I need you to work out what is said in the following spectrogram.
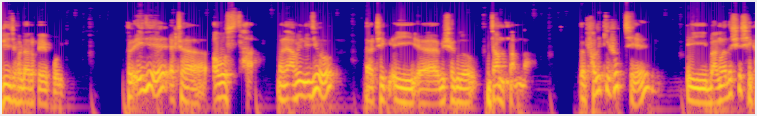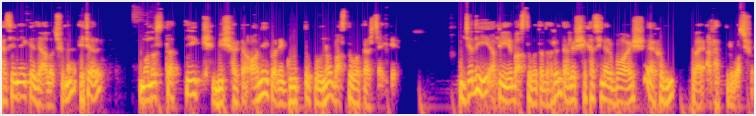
ডিজঅর্ডার হয়ে পড়ি। তো এই যে একটা অবস্থা মানে আমি নিজেও ঠিক এই বিষয়গুলো জানতাম না। ফলে কি হচ্ছে, এই বাংলাদেশে শেখ হাসিনাকে যে আলোচনা, এটার মনস্তাত্ত্বিক বিষয়টা অনেক অনেক গুরুত্বপূর্ণ, বাস্তবতার চাইতে। যদি আপনি বাস্তবতা ধরেন, তাহলে শেখ হাসিনার বয়স এখন প্রায় আটাত্তর বছর।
